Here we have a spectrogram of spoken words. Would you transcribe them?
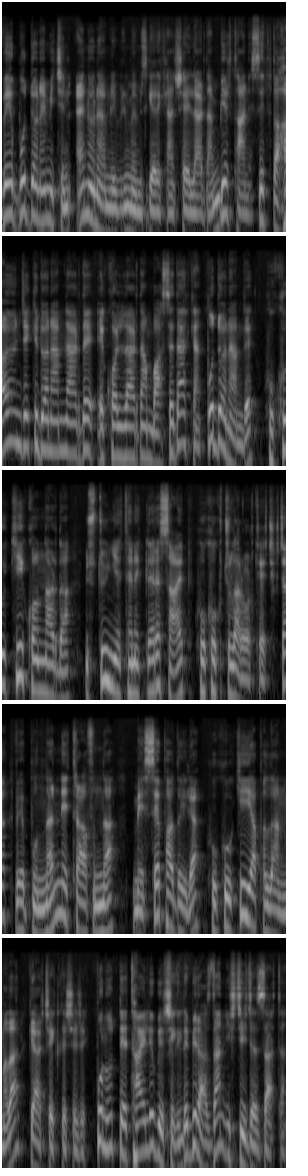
Ve bu dönem için en önemli bilmemiz gereken şeylerden bir tanesi daha önceki dönemlerde ekollerden bahsederken bu dönemde hukuki konularda üstün yeteneklere sahip hukukçular ortaya çıkacak ve bunların etrafında mezhep adıyla hukuki yapılanmalar gerçekleşecek. Bunu detaylı bir şekilde birazdan işleyeceğiz zaten.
